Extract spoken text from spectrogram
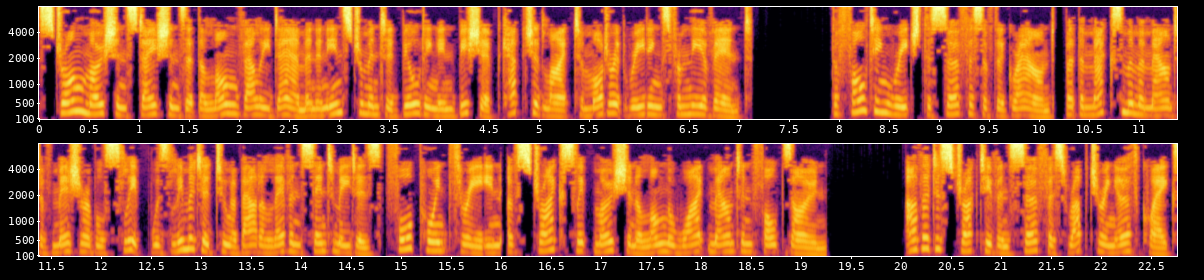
Strong motion stations at the Long Valley Dam and an instrumented building in Bishop captured light to moderate readings from the event. The faulting reached the surface of the ground, but the maximum amount of measurable slip was limited to about 11 cm 4.3 in of strike-slip motion along the White Mountain Fault Zone. Other destructive and surface-rupturing earthquakes,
